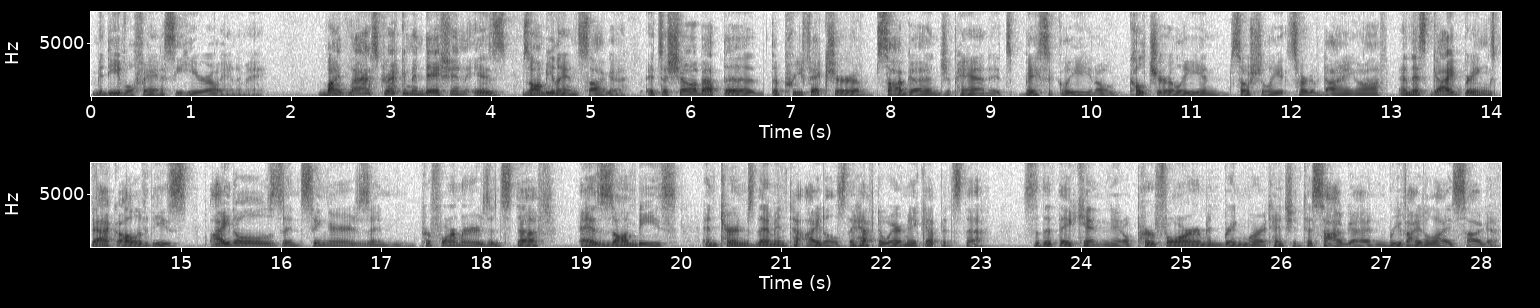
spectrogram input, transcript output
medieval fantasy hero anime. My last recommendation is Zombieland Saga. It's a show about the the prefecture of Saga in Japan. It's basically, you know, culturally and socially it's sort of dying off. And this guy brings back all of these idols and singers and performers and stuff as zombies and turns them into idols. They have to wear makeup and stuff so that they can, you know, perform and bring more attention to Saga and revitalize Saga.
